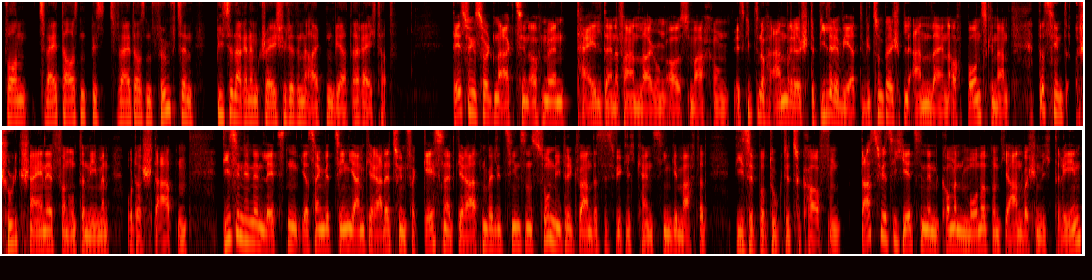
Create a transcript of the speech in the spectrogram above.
von 2000 bis 2015, bis er nach einem Crash wieder den alten Wert erreicht hat. Deswegen sollten Aktien auch nur ein Teil deiner Veranlagung ausmachen. Es gibt noch andere, stabilere Werte, wie zum Beispiel Anleihen, auch Bonds genannt. Das sind Schuldscheine von Unternehmen oder Staaten. Die sind in den letzten, ja sagen wir, zehn Jahren geradezu in Vergessenheit geraten, weil die Zinsen so niedrig waren, dass es wirklich keinen Sinn gemacht hat, diese Produkte zu kaufen. Das wird sich jetzt in den kommenden Monaten und Jahren wahrscheinlich drehen.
